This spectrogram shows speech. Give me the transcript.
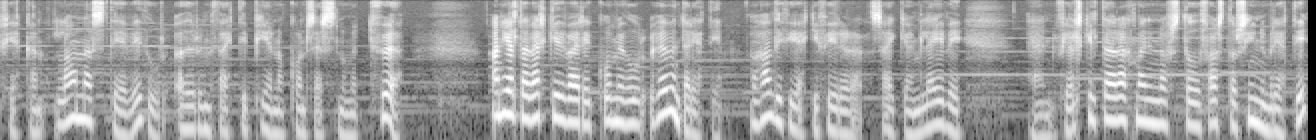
fekk hann lánað stefið úr öðrum þætti pianokonserts nr. 2. Hann held að verkið væri komið úr höfundarétti og hafði því ekki fyrir að sækja um leifi en fjölskyldarakmæninov stóð fast á sínum rétti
